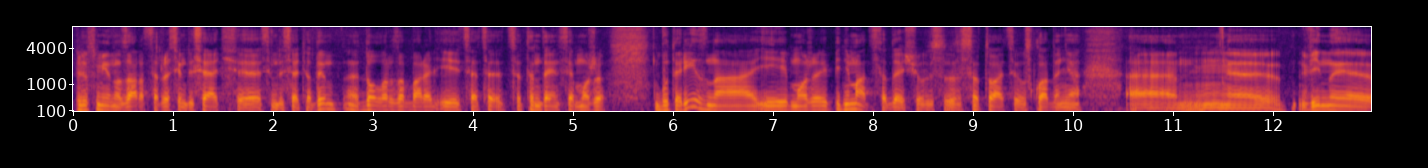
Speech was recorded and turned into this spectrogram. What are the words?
плюс-мінус зараз це вже 70-71 долар за барель, і ця, ця, ця тенденція може бути різна і може підніматися дещо в ситуації ускладнення е, е, війни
